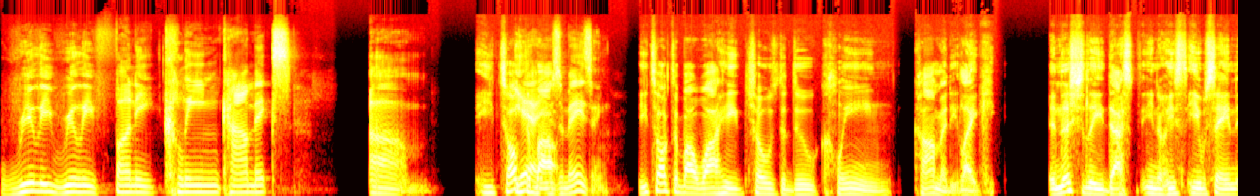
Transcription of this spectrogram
really really funny clean comics. Um he talked yeah, about was amazing. he talked about why he chose to do clean comedy. Like initially, that's you know he's he was saying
